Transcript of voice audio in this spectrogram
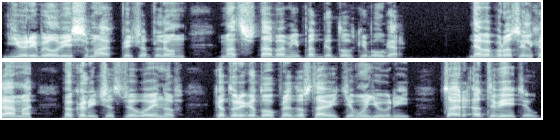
Юрий был весьма впечатлен масштабами подготовки булгар. На вопрос Ильхама о количестве воинов, которые готов предоставить ему Юрий, царь ответил,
